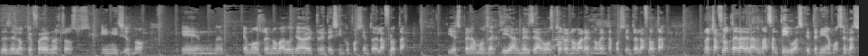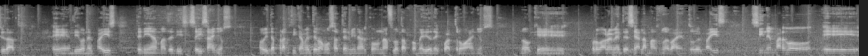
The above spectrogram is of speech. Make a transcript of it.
desde lo que fueron nuestros inicios, ¿no? Hemos renovado ya el 35% de la flota y esperamos de aquí al mes de agosto renovar el 90% de la flota. Nuestra flota era de las más antiguas que teníamos en la ciudad, eh, digo en el país, tenía más de 16 años. Ahorita prácticamente vamos a terminar con una flota promedio de 4 años, ¿no? que probablemente sea la más nueva en todo el país. Sin embargo, eh,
